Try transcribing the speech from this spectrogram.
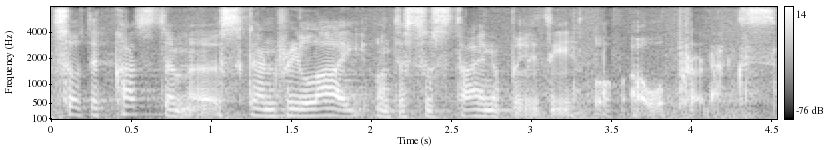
so the customers can rely on the sustainability of our products.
